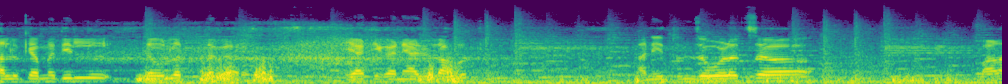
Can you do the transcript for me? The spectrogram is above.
तालुक्यामधील दौलतनगर या ठिकाणी आलेलो आहोत. आणि इथून जवळच बाळा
